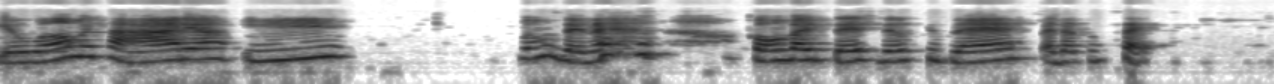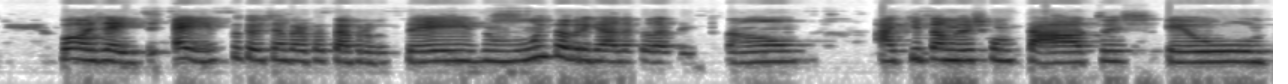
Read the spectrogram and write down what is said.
Eu amo essa área e vamos ver, né? Como vai ser, se Deus quiser, vai dar tudo certo. Bom, gente, é isso que eu tinha para passar para vocês. Muito obrigada pela atenção. Aqui estão tá meus contatos. Eu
